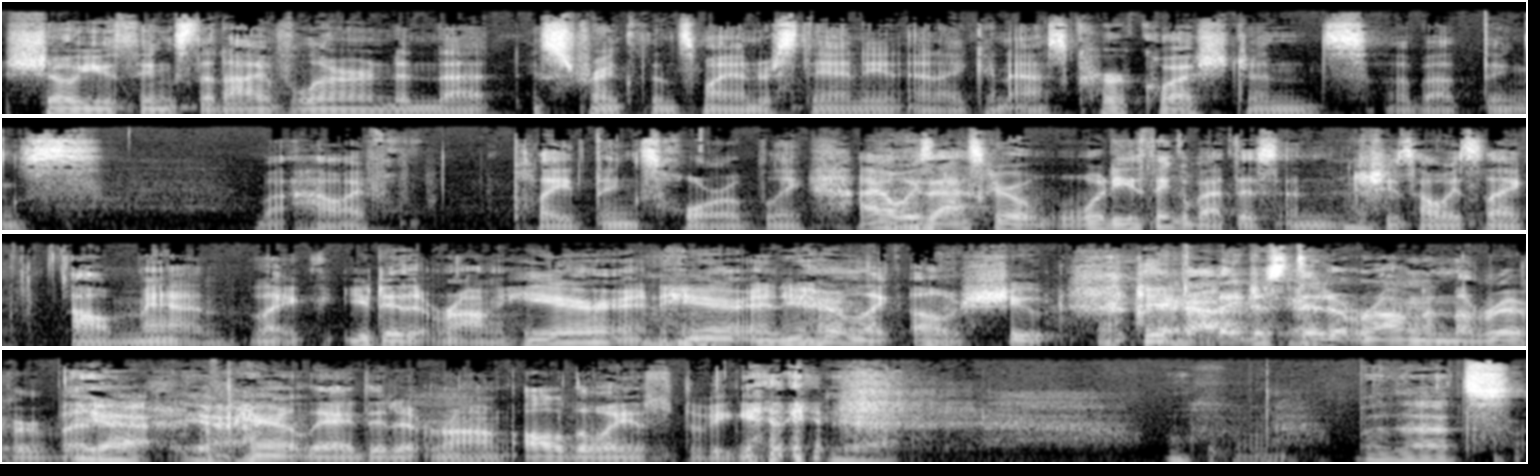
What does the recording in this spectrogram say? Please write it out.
show you things that I've learned and that strengthens my understanding and I can ask her questions about things about how I've played things horribly. I always ask her, "What do you think about this?" And she's always like, "Oh man, like you did it wrong here and mm-hmm. here and here." I'm like, "Oh shoot, I Yeah, thought I just did it wrong on the river, but Yeah, yeah. apparently I did it wrong all the way at the beginning." yeah but that's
